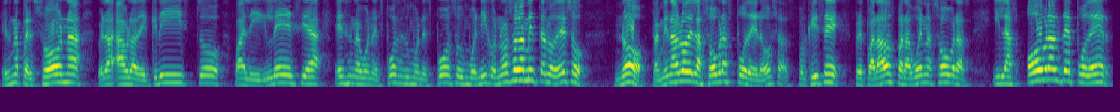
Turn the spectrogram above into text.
Es una persona, ¿verdad? Habla de Cristo, va a la iglesia, es una buena esposa, es un buen esposo, un buen hijo. No solamente lo de eso, no, también hablo de las obras poderosas, porque dice preparados para buenas obras. Y las obras de poder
